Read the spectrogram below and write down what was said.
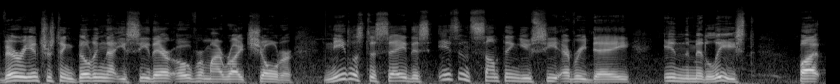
very interesting building that you see there over my right shoulder. Needless to say, this isn't something you see every day in the Middle East, but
